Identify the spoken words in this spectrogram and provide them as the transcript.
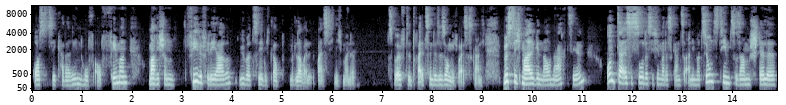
Ostsee Katharinenhof auf Fehmarn. Mache ich schon viele, viele Jahre, über zehn. Ich glaube, mittlerweile weiß ich nicht, meine zwölfte, dreizehnte Saison, ich weiß es gar nicht. Müsste ich mal genau nachzählen. Und da ist es so, dass ich immer das ganze Animationsteam zusammenstelle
